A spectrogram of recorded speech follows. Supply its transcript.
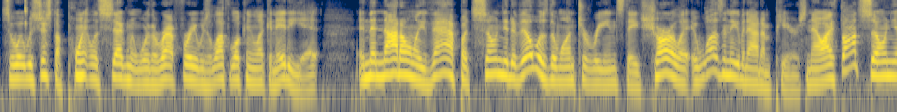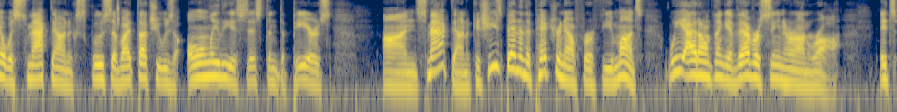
So it was just a pointless segment where the referee was left looking like an idiot. And then not only that, but Sonya Deville was the one to reinstate Charlotte. It wasn't even Adam Pearce. Now I thought Sonya was SmackDown exclusive. I thought she was only the assistant to Pearce on SmackDown because she's been in the picture now for a few months. We, I don't think, have ever seen her on Raw. It's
